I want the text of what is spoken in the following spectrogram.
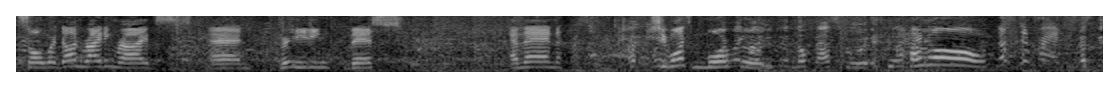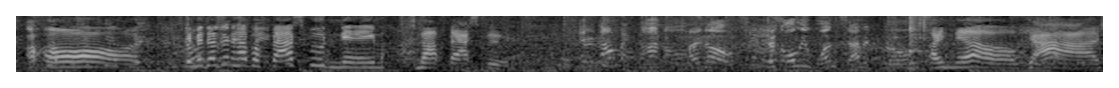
So we're done riding rides and we're eating this. And then she wants more Oh my god, food. you said no fast food. I know. That's different. That's the, Oh. that's different. If it doesn't have a fast food name, it's not fast food. It's not McDonald's. I know. There's only one Santa Cruz. I know, gosh.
